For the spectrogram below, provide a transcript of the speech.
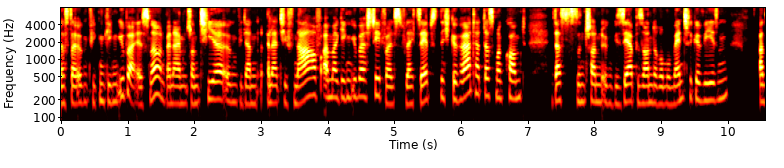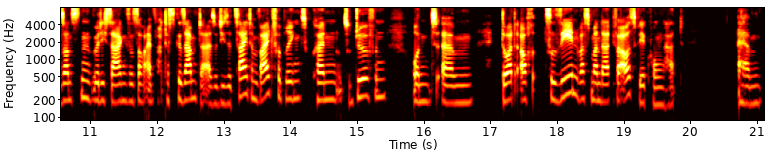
dass da irgendwie ein Gegenüber ist, ne? Und wenn einem so ein Tier irgendwie dann relativ nah auf einmal gegenübersteht, weil es vielleicht selbst nicht gehört hat, dass man kommt, das sind schon irgendwie sehr besondere Momente gewesen. Ansonsten würde ich sagen, es ist auch einfach das Gesamte, also diese Zeit im Wald verbringen zu können, und zu dürfen und ähm, dort auch zu sehen, was man da für Auswirkungen hat. Ähm,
